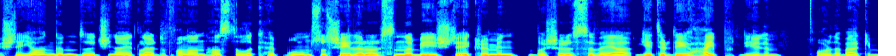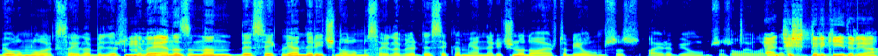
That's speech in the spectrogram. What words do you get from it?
işte yangındı, cinayetlerdi falan hastalık hep olumsuz şeyler arasında bir işte Ekrem'in başarısı veya getirdiği hype diyelim Orada belki bir olumlu olarak sayılabilir Hı. ve en azından destekleyenleri için olumlu sayılabilir. Desteklemeyenler için o da ayrı bir olumsuz, ayrı bir olumsuz olay olabilir. Yani çeşitlilik iyidir ya.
